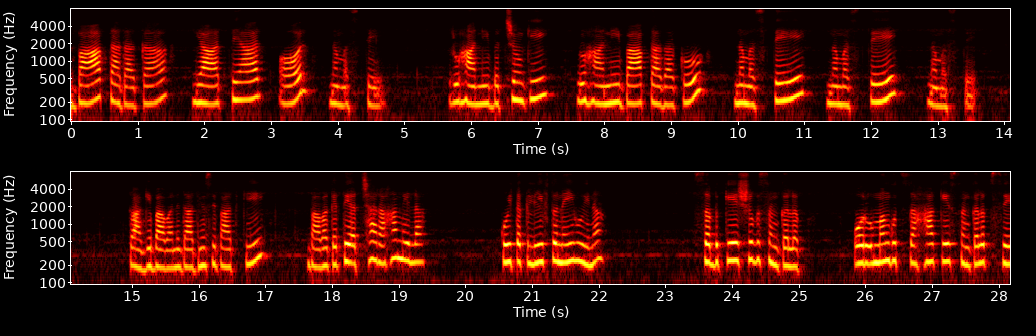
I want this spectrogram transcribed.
बाप दादा का याद, प्यार और नमस्ते। रूहानी बच्चों की रूहानी बाप दादा को नमस्ते नमस्ते नमस्ते। तो आगे बाबा ने दादियों से बात की। बाबा कहते अच्छा रहा मेला। कोई तकलीफ़ तो नहीं हुई ना? सबके शुभ संकल्प और उमंग उत्साह के संकल्प से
